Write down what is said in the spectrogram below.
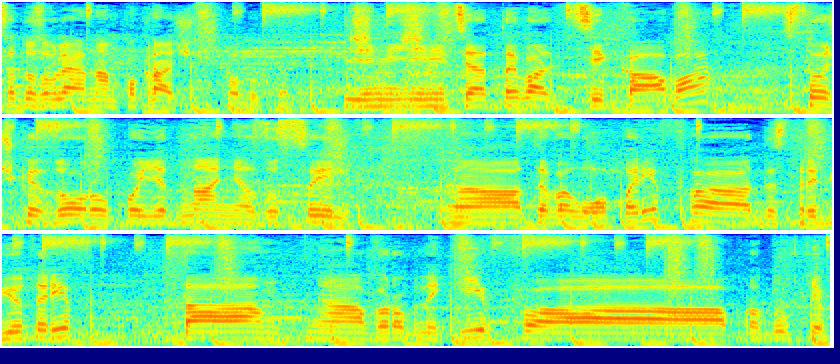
це дозволяє нам покращити продукти. Іні- Ініціатива цікава з точки зору поєднання зусиль е, девелоперів, е, дистриб'юторів та виробників продуктів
